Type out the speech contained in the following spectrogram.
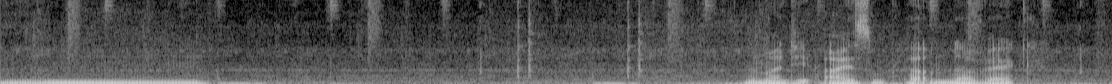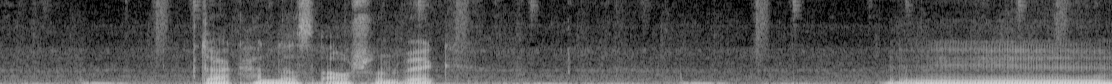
Hm. Nimm mal die Eisenplatten da weg. Da kann das auch schon weg. Äh,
